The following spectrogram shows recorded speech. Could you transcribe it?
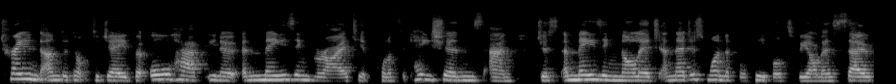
trained under Dr. Jade, but all have you know an amazing variety of qualifications and just amazing knowledge, and they're just wonderful people to be honest. So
